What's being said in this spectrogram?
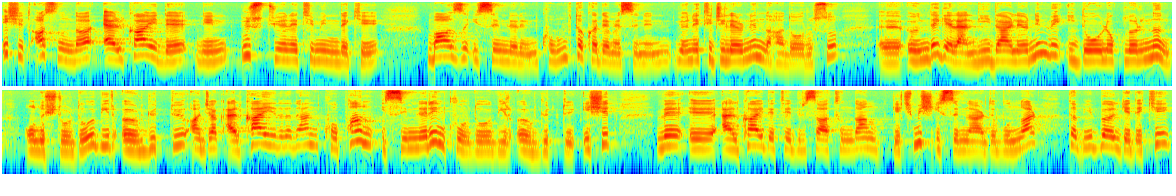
IŞİD aslında El-Kaide'nin üst yönetimindeki bazı isimlerin, komuta kademesinin, yöneticilerinin daha doğrusu e, önde gelen liderlerinin ve ideologlarının oluşturduğu bir örgüttü. Ancak El-Kaide'den kopan isimlerin kurduğu bir örgüttü IŞİD ve e, El-Kaide tedrisatından geçmiş isimlerdi bunlar. Tabii bölgedeki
